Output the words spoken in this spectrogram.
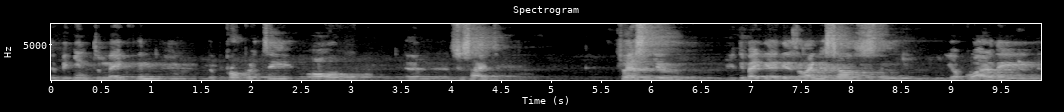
to begin to make them the property of uh, society. First you, you debate the ideas among yourselves and you acquire the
